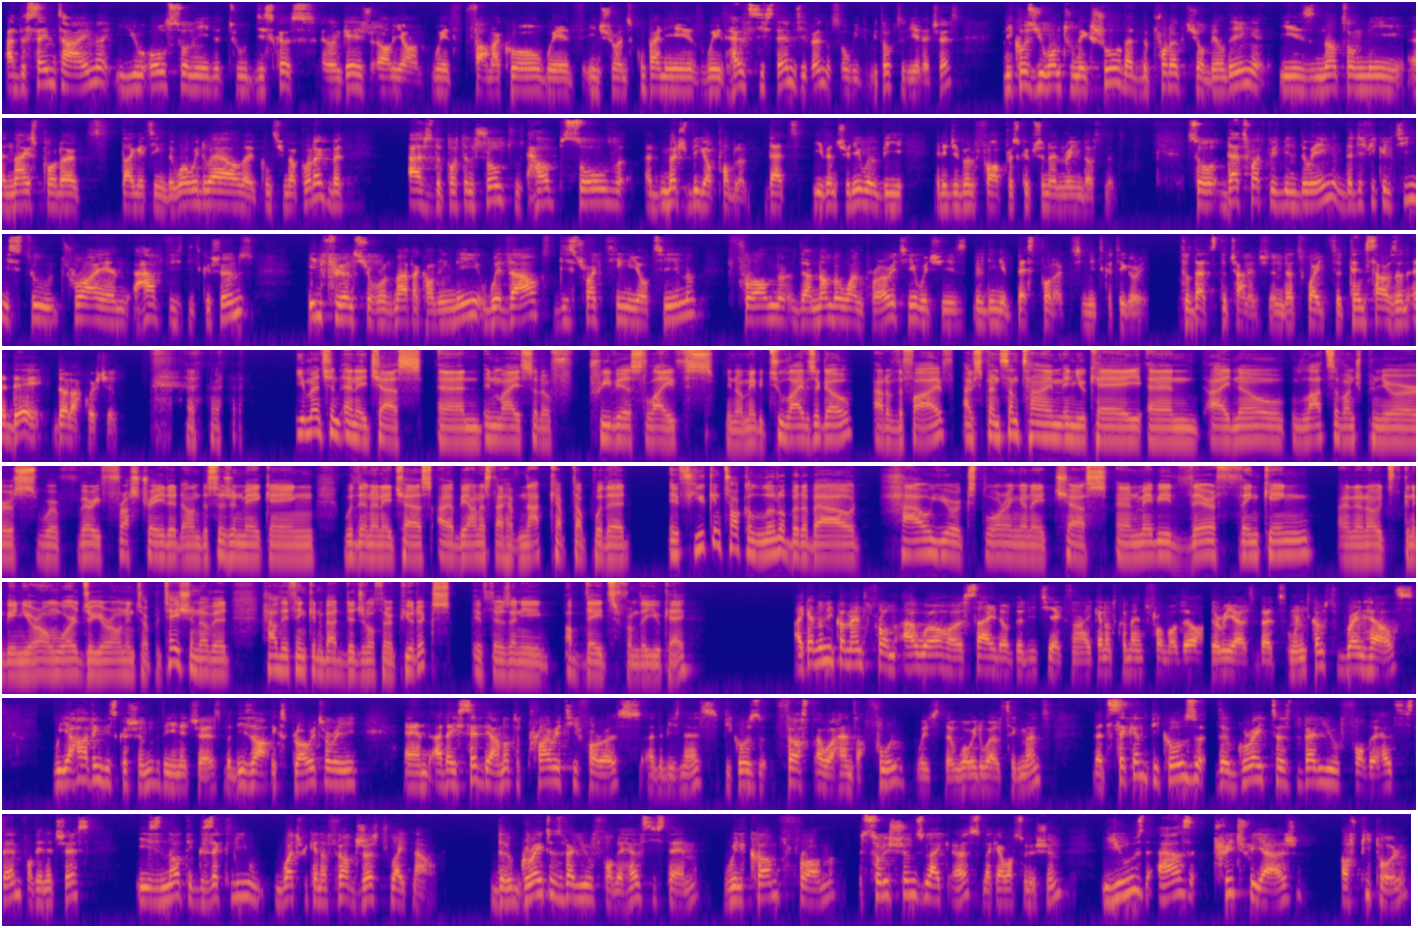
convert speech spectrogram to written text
At the same time, you also need to discuss and engage early on with pharmaco, with insurance companies, with health systems even. So we, we talk to the NHS because you want to make sure that the product you're building is not only a nice product targeting the world well, a consumer product, but has the potential to help solve a much bigger problem that eventually will be eligible for prescription and reimbursement. So that's what we've been doing. The difficulty is to try and have these discussions, influence your roadmap accordingly without distracting your team from their number one priority, which is building a best product in its category. So that's the challenge. And that's why it's a 10,000 a day dollar question. You mentioned NHS, and in my sort of previous lives, you know, maybe two lives ago out of the five, I've spent some time in UK and I know lots of entrepreneurs were very frustrated on decision making within NHS. I'll be honest, I have not kept up with it. If you can talk a little bit about how you're exploring NHS and maybe their thinking I don't know it's going to be in your own words or your own interpretation of it, how they're thinking about digital therapeutics if there's any updates from the UK? I can only comment from our uh, side of the DTX. I cannot comment from other areas. But when it comes to brain health, we are having discussions with the NHS, but these are exploratory. And as I said, they are not a priority for us as a business because first, our hands are full with the Worried Well segment. But second, because the greatest value for the health system, for the NHS, is not exactly what we can offer just right now the greatest value for the health system will come from solutions like us, like our solution, used as pre-triage of people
